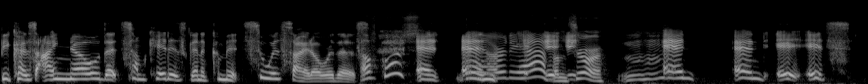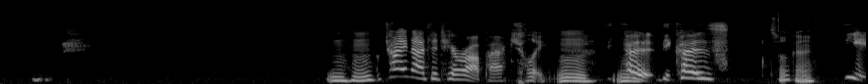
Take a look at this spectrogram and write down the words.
because I know that some kid is going to commit suicide over this Of course, and they and already have. it- I'm it- sure. hmm and and it, it's hmm I'm trying not to tear up actually Mm. mm. because, because It's okay. the,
